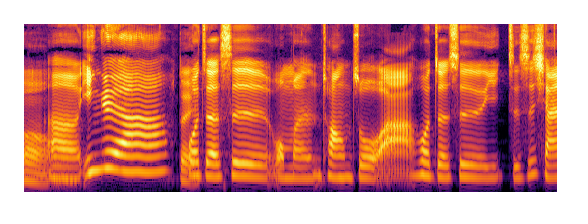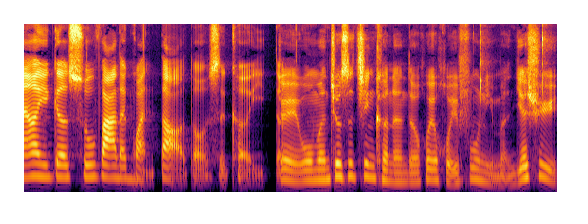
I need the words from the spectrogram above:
嗯，呃，音乐啊，或者是我们创作啊，或者是只是想要一个抒发的管道，都是可以的。对我们就是尽可能的会回复你们。也许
